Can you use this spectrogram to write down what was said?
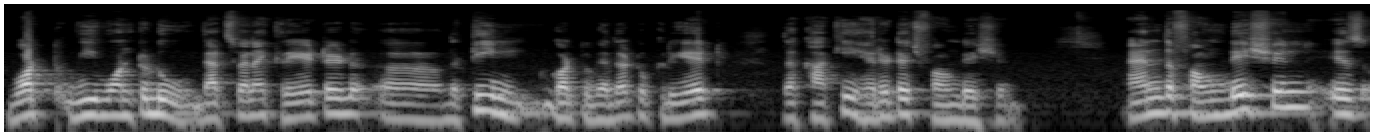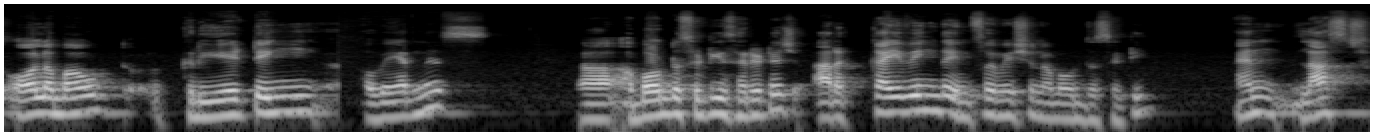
what we want to do. That's when I created, uh, the team got together to create the Khaki Heritage Foundation. And the foundation is all about creating awareness uh, about the city's heritage, archiving the information about the city, and last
